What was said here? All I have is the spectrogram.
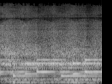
Música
